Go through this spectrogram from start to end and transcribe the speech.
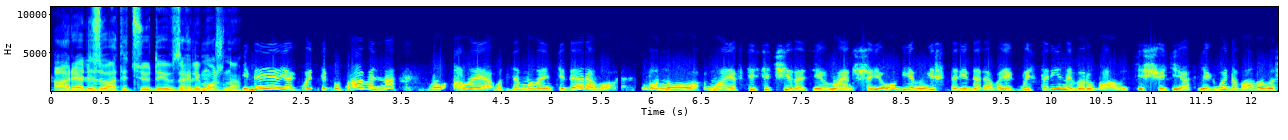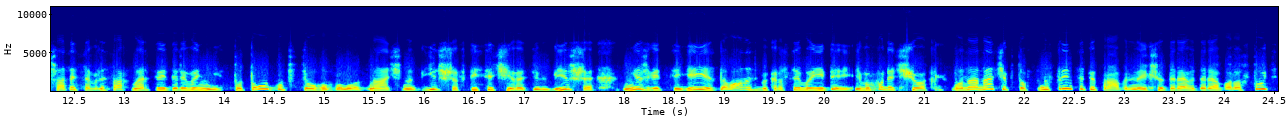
А реалізувати цю ідею взагалі можна? Ідея, якби типу правильна, ну але оце маленьке дерево, воно має в тисячі разів менший об'єм, ніж старі дерева. Якби старі не вирубали ті, що є, якби давали лишатися в лісах мертвій деревині, то толку б з цього було значно більше, в тисячі разів більше, ніж від цієї, здавалось би, красивої ідеї. І виходить, що вона, начебто, ну в принципі правильно, якщо дерева дерева ростуть,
